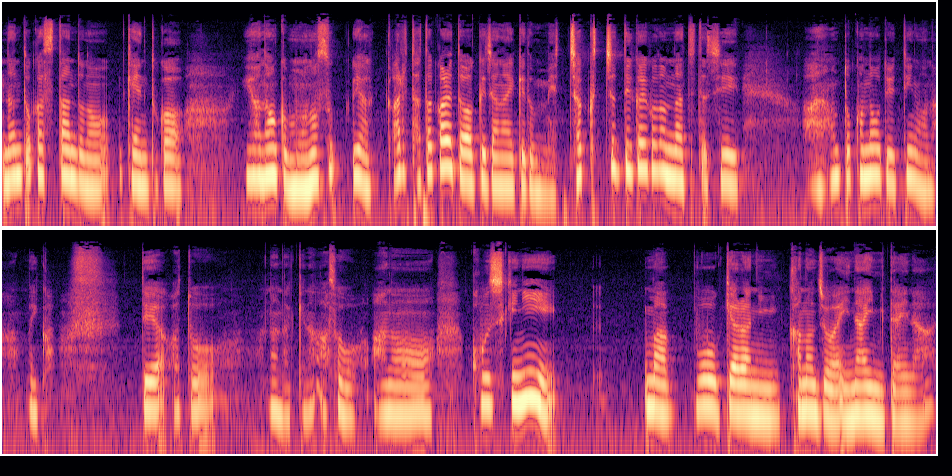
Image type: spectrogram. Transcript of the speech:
なんとかスタンドの件とかいやなんかものすごいやあれ叩かれたわけじゃないけどめちゃくちゃでかいことになってたしあ本当こんなこと言っていいのかな。まあいいか。であとなんだっけな。あそう。あの公式にまあ某キャラに彼女はいないみたいな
